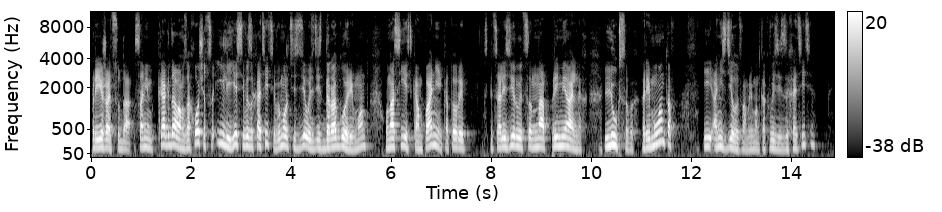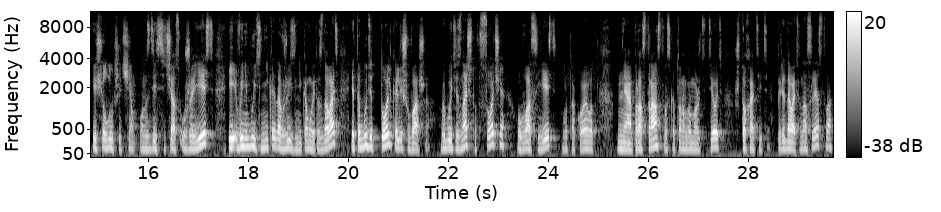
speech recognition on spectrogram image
приезжать сюда самим, когда вам захочется, или если вы захотите, вы можете сделать здесь дорогой ремонт. У нас есть компании, которые специализируются на премиальных люксовых ремонтов, и они сделают вам ремонт, как вы здесь захотите, еще лучше, чем он здесь сейчас уже есть, и вы не будете никогда в жизни никому это сдавать, это будет только лишь ваше. Вы будете знать, что в Сочи у вас есть вот такое вот пространство, с которым вы можете делать, что хотите. Передавать в наследство,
